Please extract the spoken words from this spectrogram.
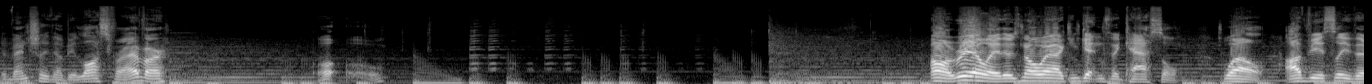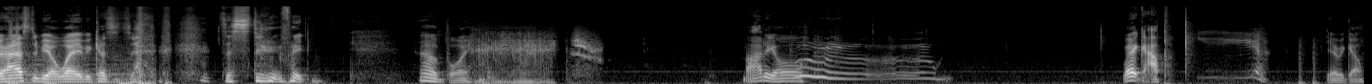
Eventually they'll be lost forever. Uh-oh. Oh, really? There's no way I can get into the castle. Well, obviously there has to be a way because it's a, it's a stupid... Oh boy. Mario. Wake up. There we go.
